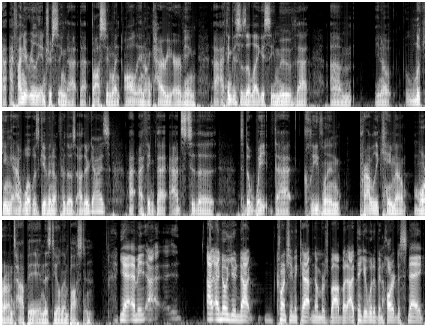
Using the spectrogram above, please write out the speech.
I find it really interesting that that Boston went all in on Kyrie Irving. I think this is a legacy move that, um, you know, looking at what was given up for those other guys, I, I, think that adds to the to the weight that Cleveland probably came out more on top in this deal than Boston. Yeah, I mean, I, I know you're not crunching the cap numbers, Bob, but I think it would have been hard to snag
